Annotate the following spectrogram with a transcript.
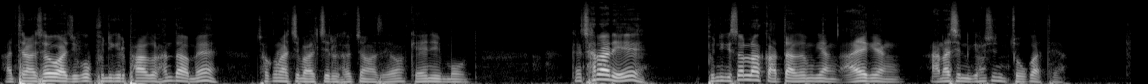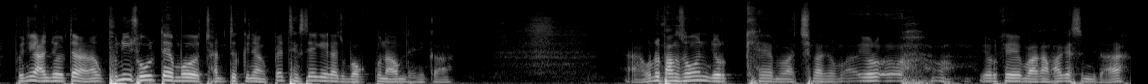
안테나를 세워가지고 분위기를 파악을 한 다음에 접근할지 말지를 결정하세요. 괜히 뭐 그냥 차라리 분위기 것 같다 그러면 그냥 아예 그냥 안 하시는 게 훨씬 좋을 것 같아요. 분위기 안 좋을 때는 안 하고 분위기 좋을 때 뭐 잔뜩 그냥 배팅 세게 해가지고 먹고 나오면 되니까. 아, 오늘 방송은 요렇게 마침하게 요렇게 마감하겠습니다.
